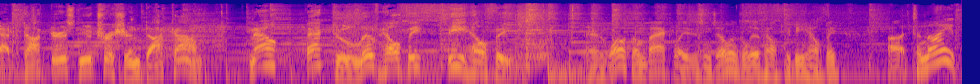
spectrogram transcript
at doctorsnutrition.com. Now, back to Live Healthy, Be Healthy. And welcome back, ladies and gentlemen, to Live Healthy, Be Healthy. Uh, tonight,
